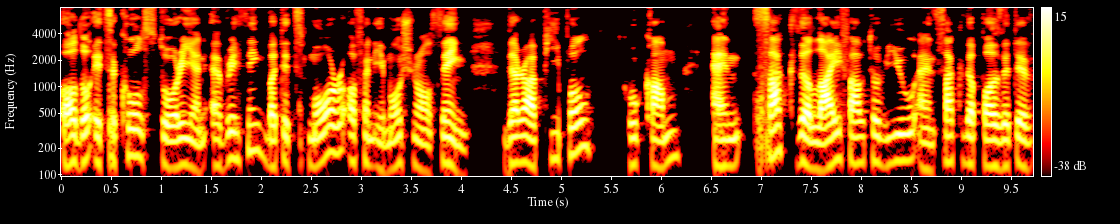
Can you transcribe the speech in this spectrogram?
although it's a cool story and everything, but it's more of an emotional thing. There are people who come and suck the life out of you and suck the positive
